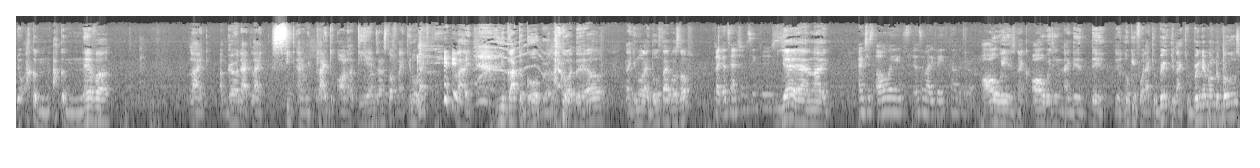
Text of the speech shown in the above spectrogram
Yo, I could I could never like a girl that like sit and reply to all her DMs and stuff. Like you know, like like you got to go, bro. Like what the hell? Like you know, like those type of stuff. Like attention seekers. Yeah, and like And just always in somebody's face kind of girl. always, like always in like they they they're looking for like you bring you like you bring them on the bros.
